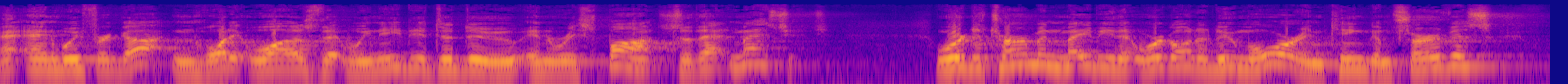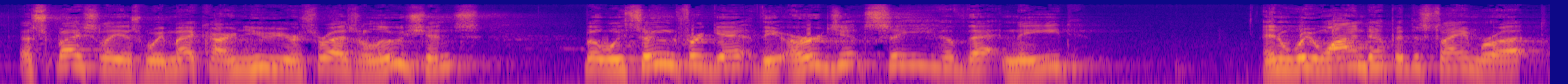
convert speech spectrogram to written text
And we've forgotten what it was that we needed to do in response to that message. We're determined maybe that we're going to do more in kingdom service, especially as we make our New Year's resolutions, but we soon forget the urgency of that need, and we wind up in the same rut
